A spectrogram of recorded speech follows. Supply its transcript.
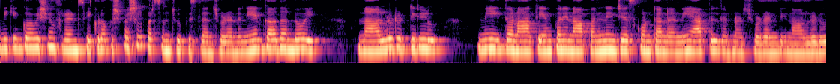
మీకు ఇంకో విషయం ఫ్రెండ్స్. ఇక్కడ ఒక స్పెషల్ పర్సన్ చూపిస్తాను చూడండి. నేను కాదండోయ్. నా అల్లుడు టిల్లు. మీతో నాకేం పని నా పని నేను చేసుకుంటానని యాపిల్ తింటున్నాడు చూడండి నా అల్లుడు.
